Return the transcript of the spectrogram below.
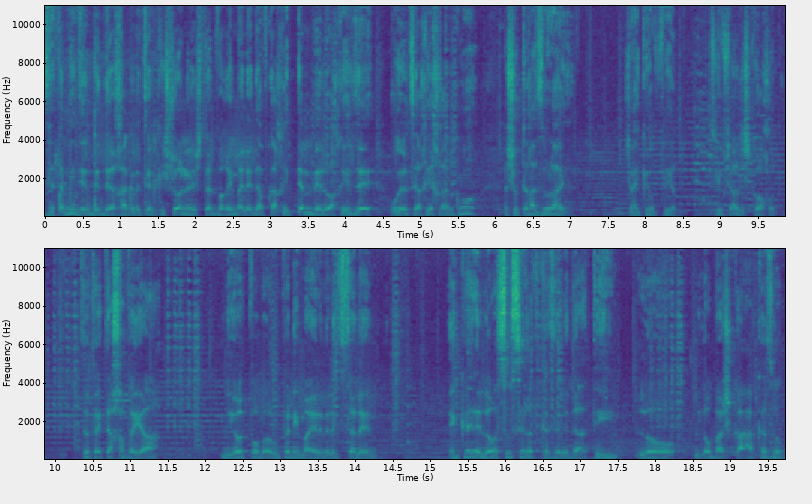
זה תמיד, דרך אגב, אצל קישון יש את הדברים האלה. דווקא הכי טמבל או הכי זה, הוא יוצא הכי חייב. כמו השוטר אזולאי, שייקי אופיר, שאי אפשר לשכוח אותו. זאת הייתה חוויה להיות פה באולפנים האלה ולהצטלם. אין כאלה, לא עשו סרט כזה לדעתי, לא, לא בהשקעה כזאת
